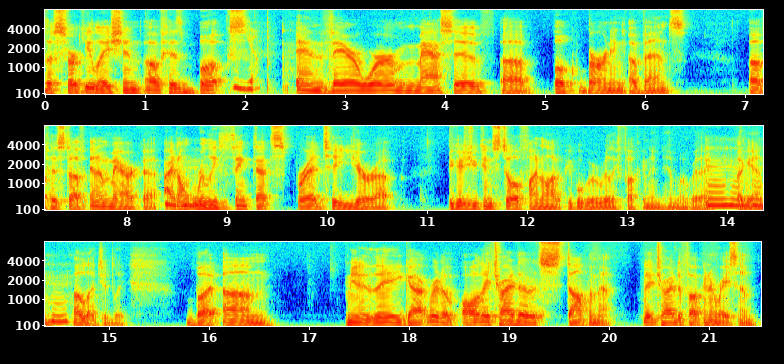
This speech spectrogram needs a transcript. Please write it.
the circulation of his books. Yep. And there were massive uh, book burning events of his stuff in America. I don't really think that spread to Europe because you can still find a lot of people who are really fucking into him over there. Again, allegedly. But um, you know, they got rid of all. They tried to stomp him out. They tried to fucking erase him,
